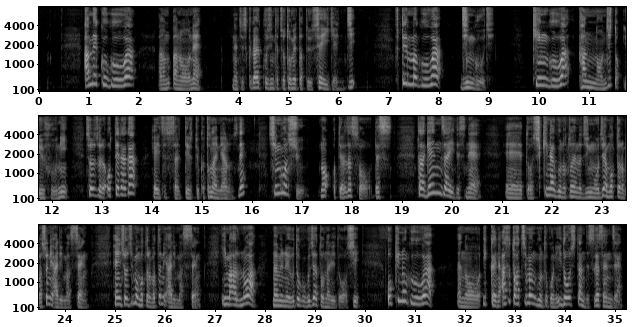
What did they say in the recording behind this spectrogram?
雨久宮はあのね何ていうんですか外国人たちを止めたという清源寺。普天満宮は神宮寺。金宮は観音寺というふうにそれぞれお寺が併設されているというか隣にあるんですね。真言宗のお寺だそうです。ただ現在ですねえーと、式名宮の隣の神宮寺は元の場所にありません。変勝寺も元の場所にありません。今あるのは波の湯と国寺は隣同士。沖野宮はあの一回ね朝と八幡宮のところに移動したんですが戦前。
